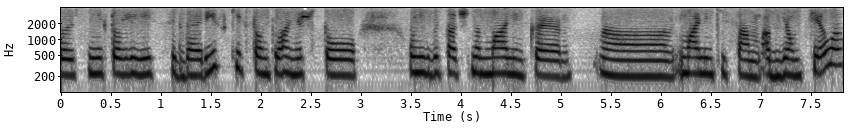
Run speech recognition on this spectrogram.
то есть у них тоже есть всегда риски в том плане, что у них достаточно маленькая а, маленький сам объем тела,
